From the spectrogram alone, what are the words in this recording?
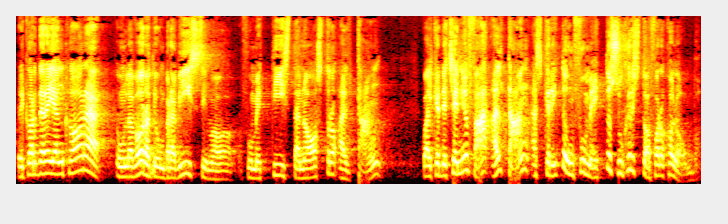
Ricorderei ancora un lavoro di un bravissimo fumettista nostro, Altan. Qualche decennio fa Altan ha scritto un fumetto su Cristoforo Colombo.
